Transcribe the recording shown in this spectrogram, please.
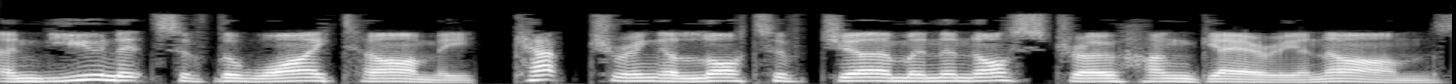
and units of the White Army, capturing a lot of German and Austro-Hungarian arms.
